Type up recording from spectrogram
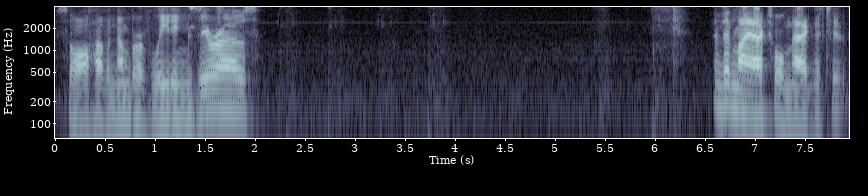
So I'll have a number of leading zeros. And then my actual magnitude.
